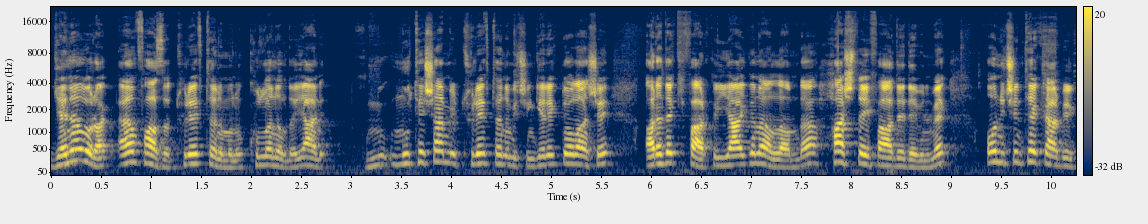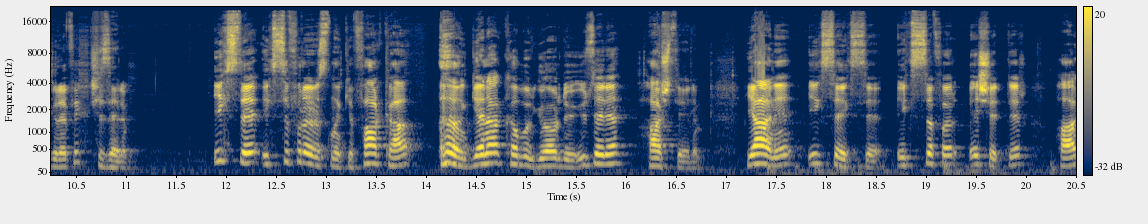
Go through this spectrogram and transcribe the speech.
genel olarak en fazla türev tanımının kullanıldığı yani mu- muhteşem bir türev tanımı için gerekli olan şey aradaki farkı yaygın anlamda h'la ifade edebilmek. Onun için tekrar bir grafik çizelim. x ile x0 arasındaki farka genel kabul gördüğü üzere h diyelim. Yani x eksi x0 eşittir h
